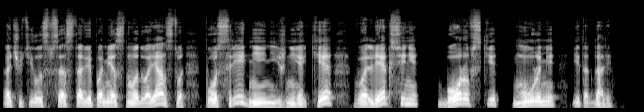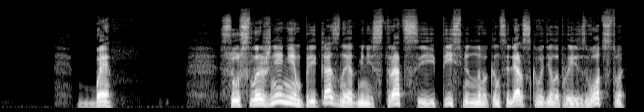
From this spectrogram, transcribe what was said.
очутилось в составе поместного дворянства по Средней и Нижней Оке, в Алексине, Боровске, Муроме и так далее. Б. С усложнением приказной администрации и письменного канцелярского делопроизводства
